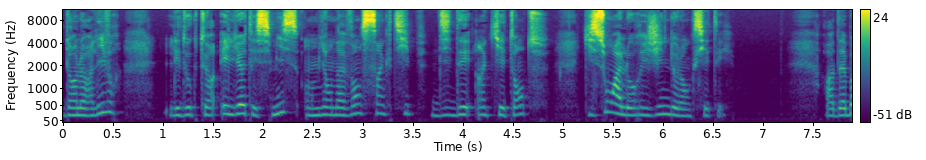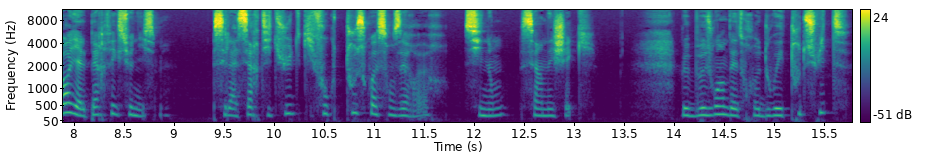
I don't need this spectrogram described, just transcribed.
Dans leur livre, les docteurs Elliot et Smith ont mis en avant cinq types d'idées inquiétantes qui sont à l'origine de l'anxiété. Alors d'abord, il y a le perfectionnisme. C'est la certitude qu'il faut que tout soit sans erreur, sinon c'est un échec. Le besoin d'être doué tout de suite,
